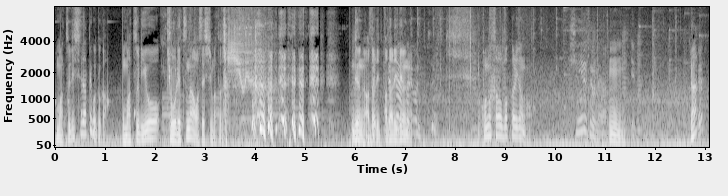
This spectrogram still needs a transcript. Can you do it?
お祭りしてたってことか。お祭りを強烈な合わせしてしまったじゃんだよね当たり当たりだよね。この竿ばっかりだな。不思議ですよね。うん。あえ？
